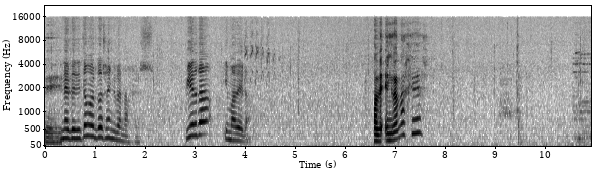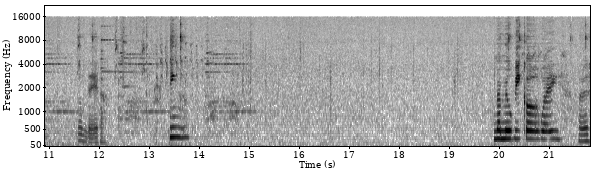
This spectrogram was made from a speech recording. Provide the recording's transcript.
Eh, Necesitamos dos engranajes. Piedra y madera. Vale, engranajes. ¿Dónde era? Ting. No me ubico, güey. A ver.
